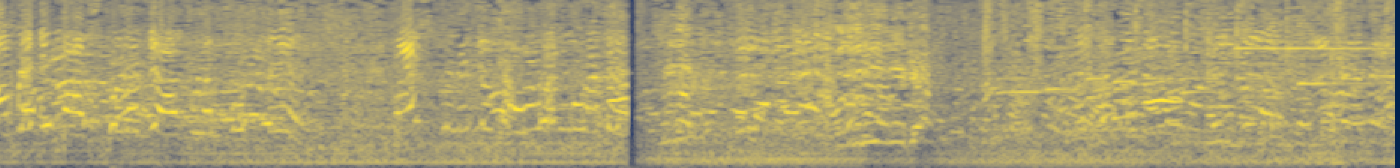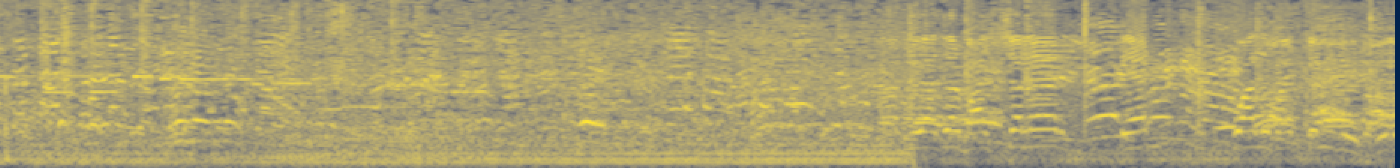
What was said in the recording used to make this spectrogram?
আমরা কি পাস করেছি অপরাধ করছি পাস করেছি অপরাধ করেছি দুই হাজার বাইশ সালের টেট কোয়ালিফাইড ক্যান্ডিডেট দুই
